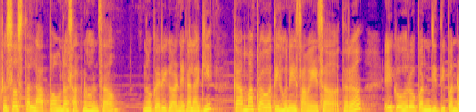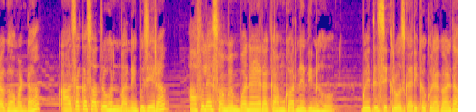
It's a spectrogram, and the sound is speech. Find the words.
प्रशस्त लाभ पाउन सक्नुहुन्छ। नोकरी गर्नेका लागि काममा प्रगति हुने समय छ तर एकहोरोपन जिद्दीपन र घमण्ड आजका शत्रु हुन् भन्ने बुझेर आफूलाई संयम बनाएर काम गर्ने दिन हो। वैदेशिक रोजगारीको कुरा गर्दा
